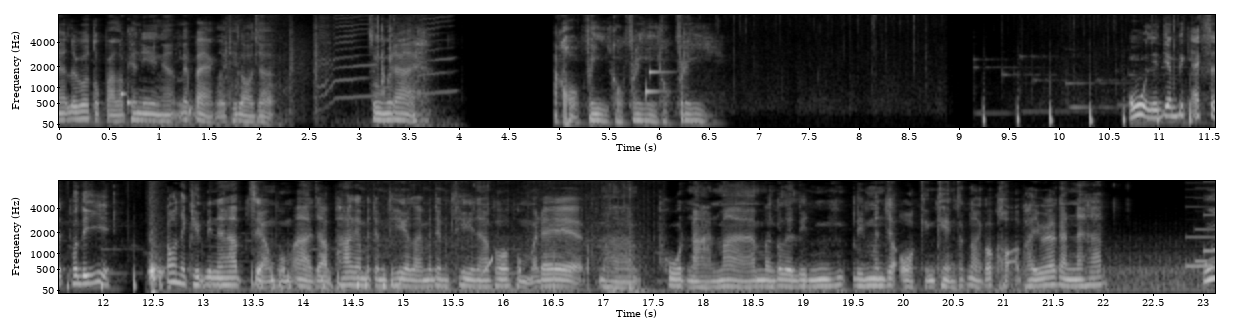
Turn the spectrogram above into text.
ฮะเลเวลตกปลาเราแค่นี้เองฮะไม่แปลกเลยที่เราจะสู้ไม่ได้ขอฟรีขอฟรีขอฟรี โอ้ลิเดียมพิกแอคเซสพอดีก็ในคลิปนี้นะครับ เสียงผมอาจจะพากยังไม่เต็มที่อะไรไม่เต็มที่นะ เพราะว่าผมไม่ได้มาพูดนานมาก มันก็เลยลิ้นลิ้นมันจะออกแข็งๆสักหน่อยก็ขออภัยด้วยแล้วกันนะครับอู้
